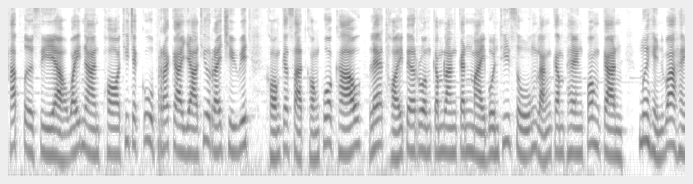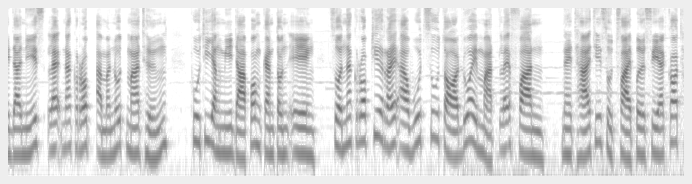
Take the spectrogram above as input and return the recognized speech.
ทัพเปอร์เซีย ไว้นานพอที่จะกู้พระกายาที่ไร้ชีวิตของกษัตริย์ของพวกเขา และถอยไปรวมกำลังกันใหม่บนที่สูงหลังกำแพงป้องกัน เมื่อเห็นว่าไฮดานิสและนักรบอมนุษย์มาถึง ผู้ที่ยังมีดาบป้องกันตนเอง ส่วนนักรบที่ไร้อาวุธสู้ต่อด้วยหมัดและฟัน ในท้ายที่สุดฝ่ายเปอร์เซียก็ท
